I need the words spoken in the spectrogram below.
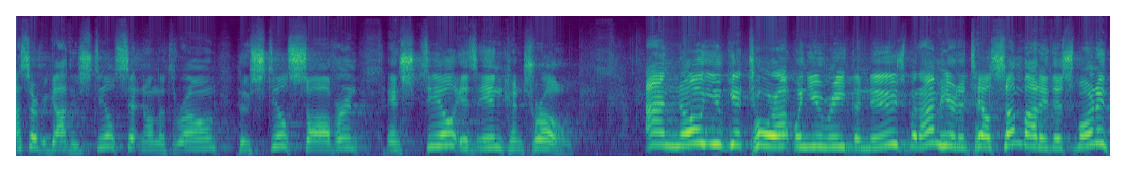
I serve a God who's still sitting on the throne, who's still sovereign, and still is in control. I know you get tore up when you read the news, but I'm here to tell somebody this morning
